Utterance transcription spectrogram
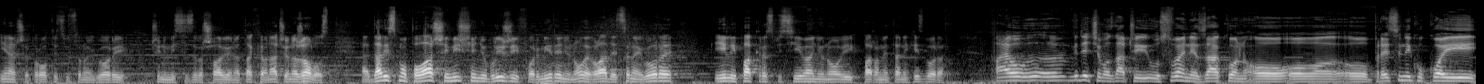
inače protesti u Crnoj Gori, čini mi se, završavaju na takav način, nažalost. Da li smo po vašem mišljenju bliži formiranju nove vlade Crne Gore ili pak raspisivanju novih parlamentarnih izbora? Pa evo, e, vidjet ćemo, znači, usvojen je zakon o, o, o predsjedniku koji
